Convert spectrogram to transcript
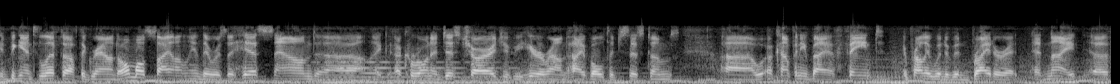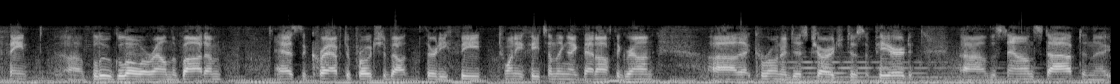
It began to lift off the ground almost silently. There was a hiss sound, uh, like a corona discharge, if you hear around high voltage systems, uh, accompanied by a faint, it probably wouldn't have been brighter at, at night, a faint uh, blue glow around the bottom. As the craft approached about 30 feet, 20 feet, something like that off the ground, uh, that corona discharge disappeared. Uh, the sound stopped and the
